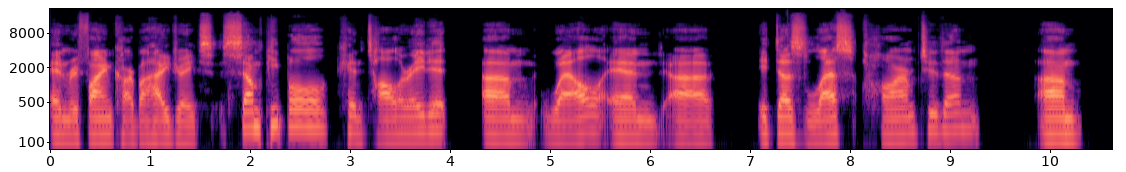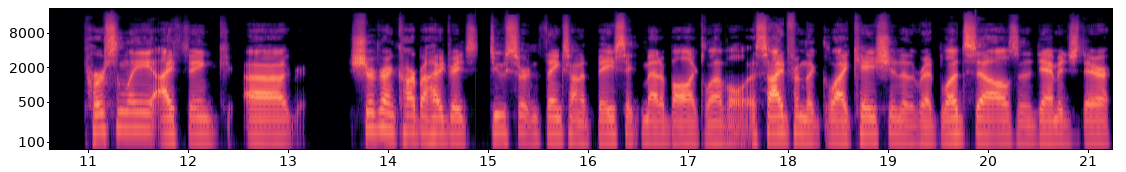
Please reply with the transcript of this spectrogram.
and refined carbohydrates, some people can tolerate it um, well, and uh, it does less harm to them. Um, personally, I think uh, sugar and carbohydrates do certain things on a basic metabolic level. Aside from the glycation of the red blood cells and the damage there,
